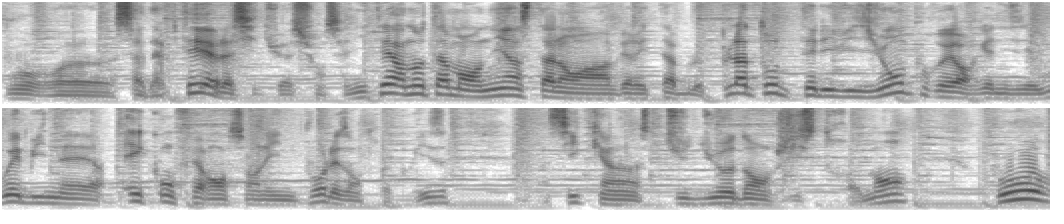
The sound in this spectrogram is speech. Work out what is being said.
pour euh, s'adapter à la situation sanitaire, notamment en y installant un véritable plateau de télévision pour y organiser webinaires et conférences en ligne pour les entreprises, ainsi qu'un studio d'enregistrement pour,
